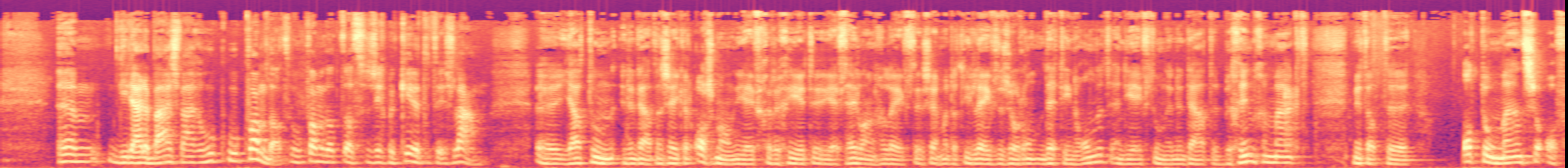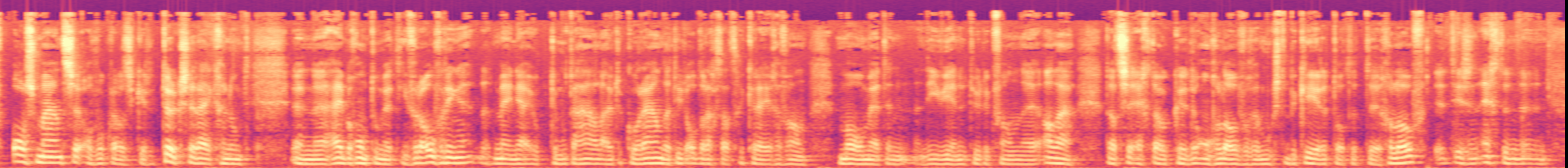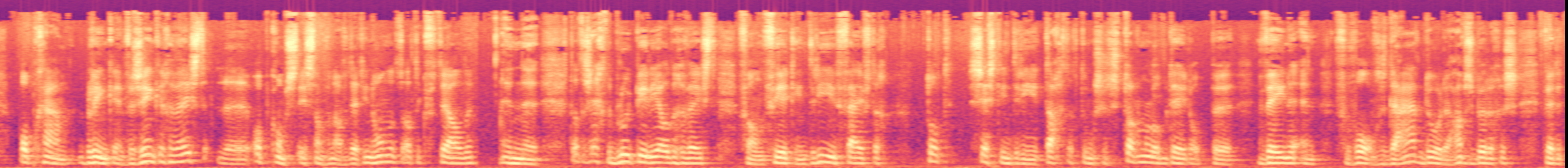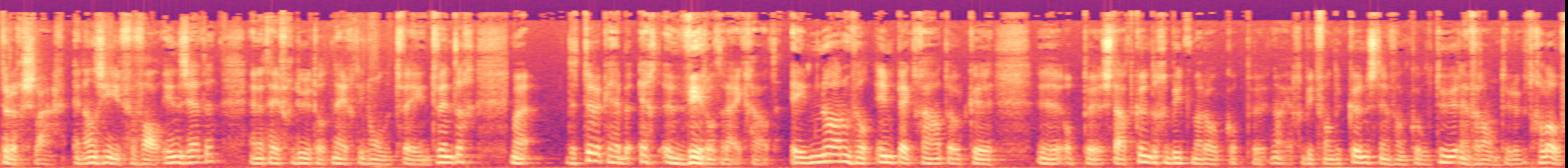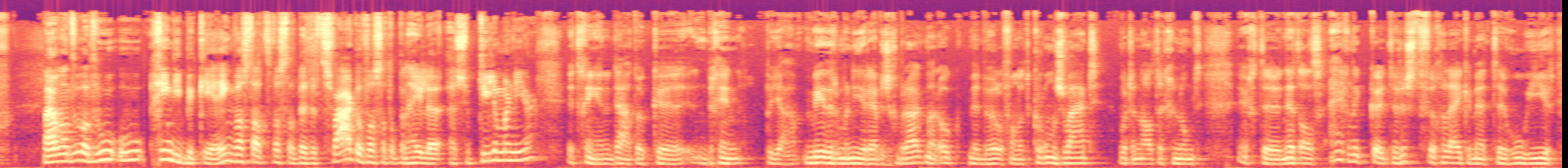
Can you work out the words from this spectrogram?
Um, die daar de baas waren. Hoe, hoe kwam dat? Hoe kwam dat dat ze zich bekeerden tot de islam? Uh, ja, toen inderdaad, en zeker Osman, die heeft geregeerd, die heeft heel lang geleefd, eh, zeg maar dat die leefde zo rond 1300. En die heeft toen inderdaad het begin gemaakt met dat uh, Ottomaanse of Osmaanse, of ook wel eens een keer het Turkse Rijk genoemd. En uh, hij begon toen met die veroveringen. Dat meen jij ook te moeten halen uit de Koran, dat hij de opdracht had gekregen van Mohammed en die weer natuurlijk van uh, Allah, dat ze echt ook de ongelovigen moesten bekeren tot het geloof. Het is een echt een, een, opgaan, blinken en verzinken geweest. De opkomst is dan vanaf 1300, wat ik vertelde. En dat is echt de bloeiperiode geweest van 1453 tot 1683, toen ze stormloop deden op uh, Wenen en vervolgens daar door de Habsburgers werden teruggeslagen. En dan zie je het verval inzetten en het heeft geduurd tot 1922. Maar de Turken hebben echt een wereldrijk gehad. Enorm veel impact gehad, ook uh, uh, op staatkundig gebied, maar ook op nou ja, gebied van de kunst en van cultuur en vooral natuurlijk het geloof. Maar want, want hoe, hoe, ging die bekering? Was dat, was dat met het zwaard of was dat op een hele uh, subtiele manier? Het ging inderdaad ook uh, in het begin op ja, meerdere manieren hebben ze gebruikt, maar ook met behulp van het kromzwaard, wordt dan altijd genoemd. Echt uh, net als, eigenlijk kun je het rust vergelijken met hoe hier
